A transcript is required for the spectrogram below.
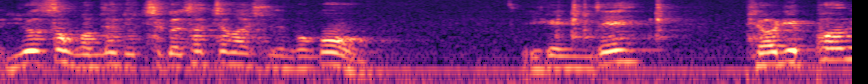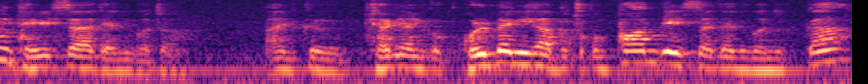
유효성 검사 규칙을 설정하시는 거고 이게 이제 별이 포함이 돼 있어야 되는 거죠. 아니 그 별이 아니고 골뱅이가 무조건 포함되어 있어야 되는 거니까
